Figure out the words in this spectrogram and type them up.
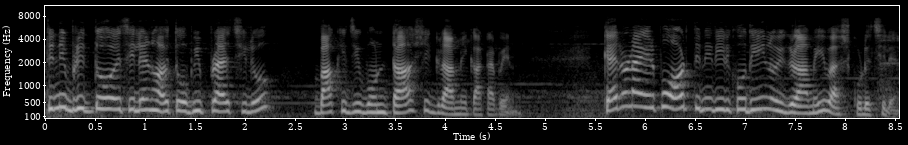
তিনি বৃদ্ধ হয়েছিলেন, হয়তো অভিপ্রায় ছিল, বাকি জীবনটা সে গ্রামে কাটাবেন। কেননা এরপর তিনি দীর্ঘদিন ওই গ্রামেই বাস করেছিলেন।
